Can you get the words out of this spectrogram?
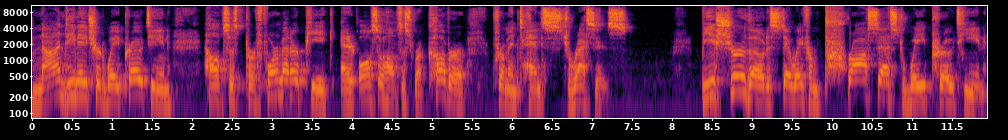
non denatured whey protein helps us perform at our peak and it also helps us recover from intense stresses. Be sure, though, to stay away from processed whey protein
